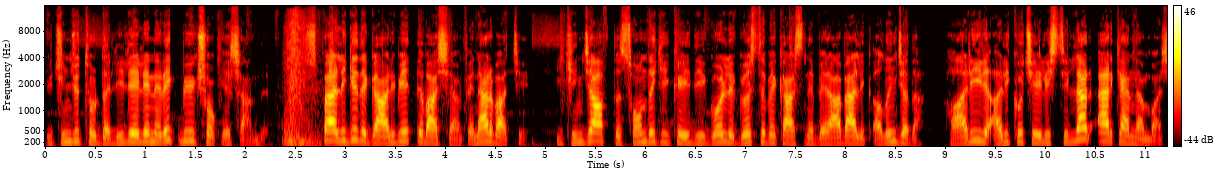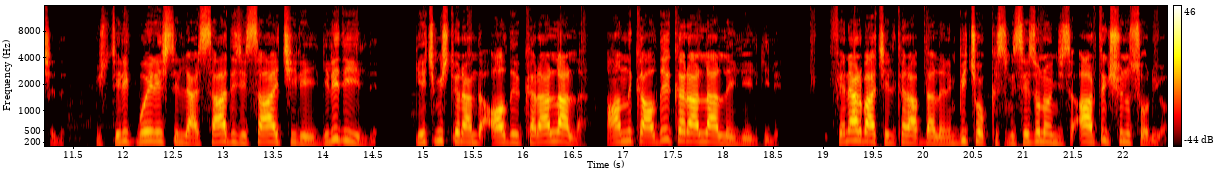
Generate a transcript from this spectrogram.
3. turda Lille elenerek büyük şok yaşandı. Süper Lig'e de galibiyetle başlayan Fenerbahçe, ikinci hafta son dakika yediği golle Göztepe karşısında beraberlik alınca da haliyle Ali Koç'a eleştiriler erkenden başladı. Üstelik bu eleştiriler sadece saha içiyle ilgili değildi. Geçmiş dönemde aldığı kararlarla, anlık aldığı kararlarla ile ilgili. Fenerbahçeli taraftarların birçok kısmı sezon öncesi artık şunu soruyor.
